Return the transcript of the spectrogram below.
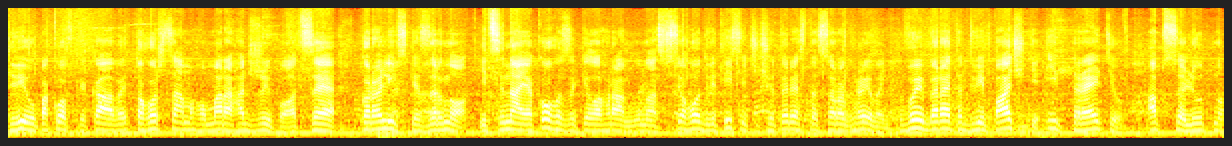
дві упаковки кави того ж самого Марагаджипу, а це королівське зерно, і ціна якого за кілограм у нас всього 2440 гривень. Ви берете дві пачки і третю абсолютно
